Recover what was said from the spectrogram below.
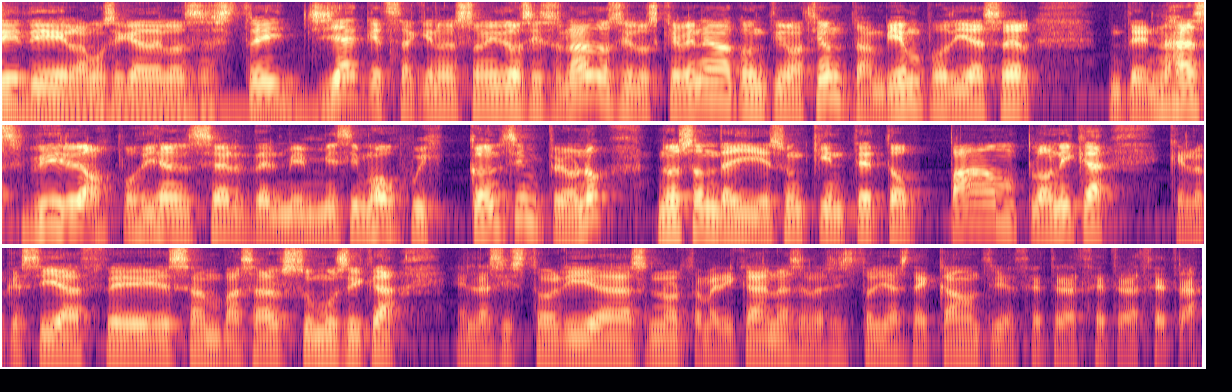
City, la música de los Straight Jackets aquí en el Sonidos y Sonados. Y los que vienen a continuación también podía ser de Nashville o podían ser del mismísimo Wisconsin, pero no, no son de allí. Es un quinteto pamplónica que lo que sí hace es basar su música en las historias norteamericanas, en las historias de country, etcétera, etcétera, etcétera.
